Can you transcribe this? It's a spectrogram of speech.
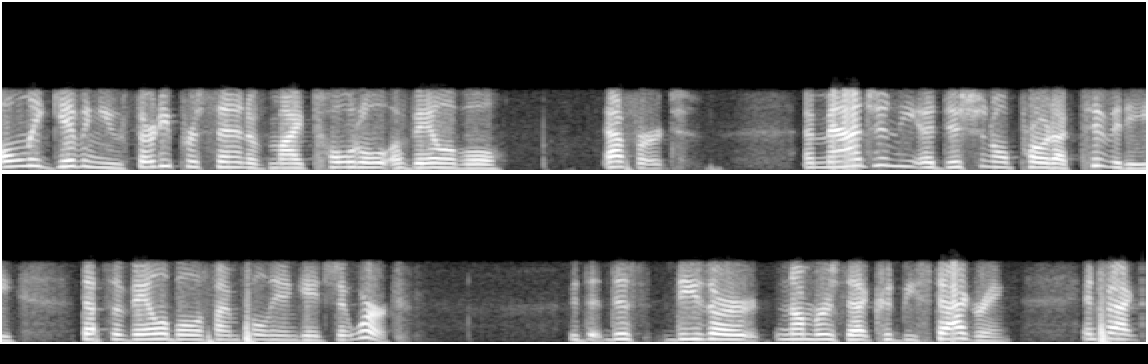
only giving you 30% of my total available effort, imagine the additional productivity that's available if I'm fully engaged at work. This, these are numbers that could be staggering. In fact,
